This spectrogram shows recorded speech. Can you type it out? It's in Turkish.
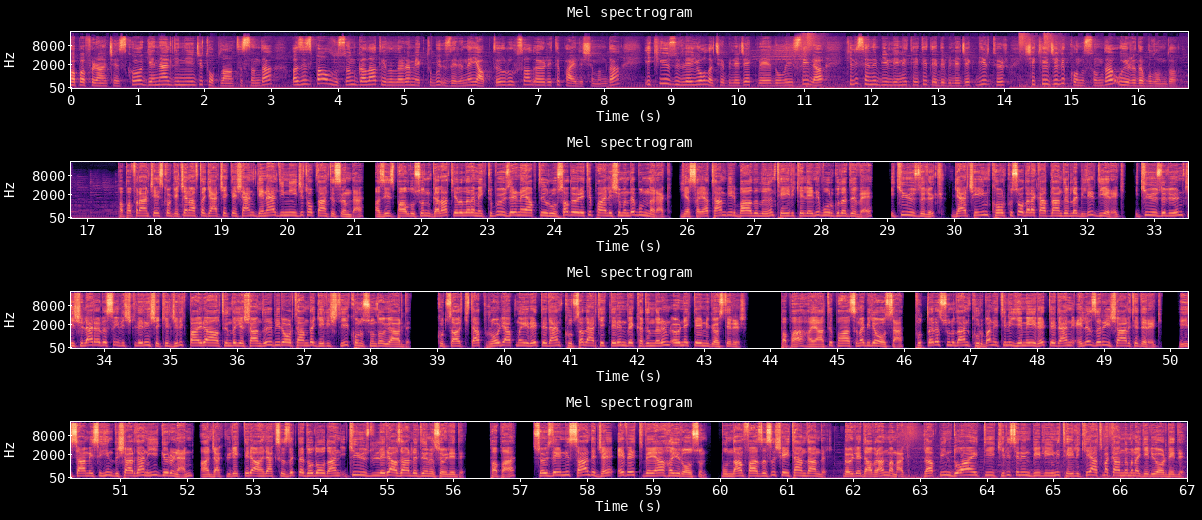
Papa Francesco genel dinleyici toplantısında Aziz Pavlus'un Galatyalılara mektubu üzerine yaptığı ruhsal öğreti paylaşımında ikiyüzlülüğe yol açabilecek ve dolayısıyla kilisenin birliğini tehdit edebilecek bir tür şekilcilik konusunda uyarıda bulundu. Papa Francesco geçen hafta gerçekleşen genel dinleyici toplantısında Aziz Pavlus'un Galatyalılara mektubu üzerine yaptığı ruhsal öğreti paylaşımında bulunarak yasaya tam bir bağlılığın tehlikelerini vurguladı ve ikiyüzlülük gerçeğin korkusu olarak adlandırılabilir diyerek ikiyüzlülüğün kişiler arası ilişkilerin şekilcilik bayrağı altında yaşandığı bir ortamda geliştiği konusunda uyardı. Kutsal kitap rol yapmayı reddeden kutsal erkeklerin ve kadınların örneklerini gösterir. Papa hayatı pahasına bile olsa putlara sunulan kurban etini yemeyi reddeden Elazar'ı işaret ederek İsa Mesih'in dışarıdan iyi görünen ancak yürekleri ahlaksızlıkla dolu olan iki yüzlüleri azarladığını söyledi. Papa, sözleriniz sadece evet veya hayır olsun. Bundan fazlası şeytandandır. Böyle davranmamak, Rabbin dua ettiği kilisenin birliğini tehlikeye atmak anlamına geliyor dedi.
